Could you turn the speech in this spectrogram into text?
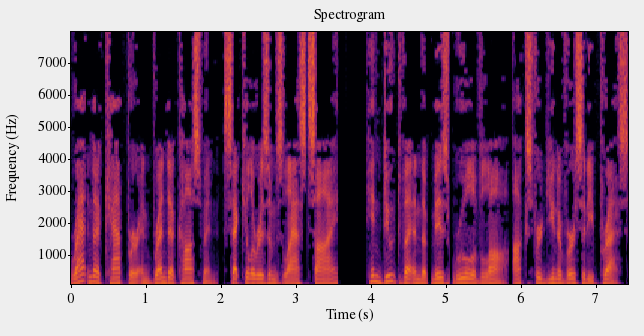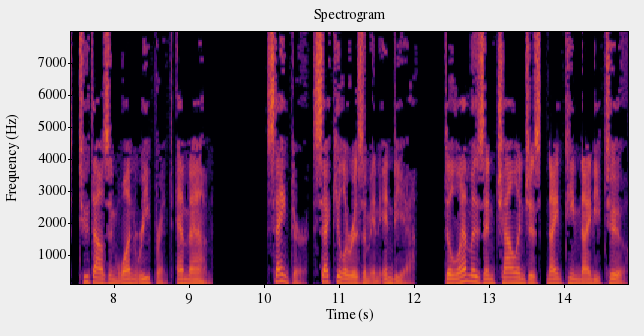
Ratna Kapur and Brenda Cossman, Secularism's Last Sigh? Hindutva and the Ms. Rule of Law Oxford University Press, 2001 reprint mm. Sanctor, Secularism in India. Dilemmas and Challenges, 1992.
